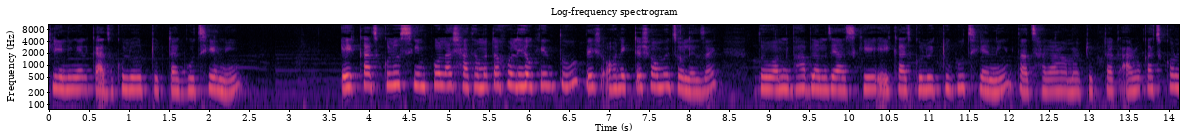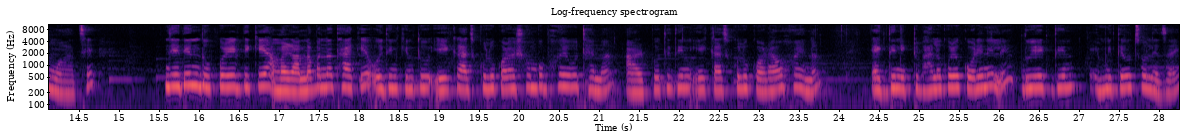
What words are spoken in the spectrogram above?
ক্লিনিংয়ের কাজগুলো টুকটাক গুছিয়ে নিই। এই কাজগুলো সিম্পল আর সাদামাটা হলেও কিন্তু বেশ অনেকটা সময় চলে যায়। তো আমি ভাবলাম যে আজকে এই কাজগুলো একটু গুছিয়ে নিই। তাছাড়া আমার টুকটাক আরও কাজকর্ম আছে। যেদিন দুপুরের দিকে আমার রান্নাবান্না থাকে, ওই দিন কিন্তু এই কাজগুলো করা সম্ভব হয়ে ওঠে না। আর প্রতিদিন এই কাজগুলো করাও হয় না। একদিন একটু ভালো করে করে নিলে দুই একদিন এমনিতেও চলে যায়।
